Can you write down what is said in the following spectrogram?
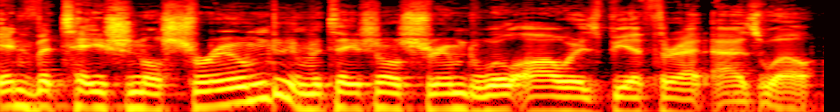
Invitational Shroomed. Invitational Shroomed will always be a threat as well.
